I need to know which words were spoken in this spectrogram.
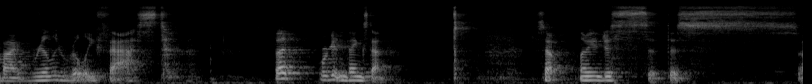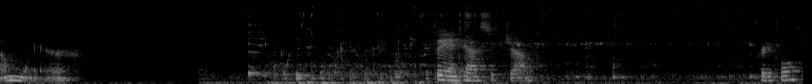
Gone by really, really fast, but we're getting things done. So let me just sit this somewhere. Fantastic job. Pretty cool.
